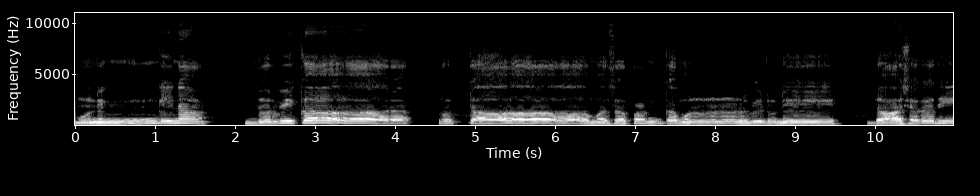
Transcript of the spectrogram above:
మునింగిన దుర్వికార వృత్తామస పంకముల్ విడునే దాశరథీ.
